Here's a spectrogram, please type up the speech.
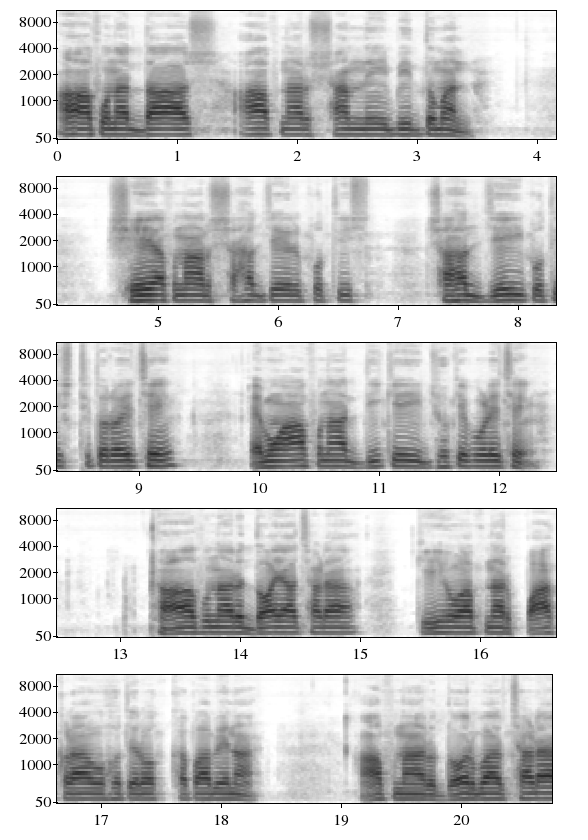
আপনার দাস আপনার সামনেই বিদ্যমান। সে আপনার সাহায্যের প্রতি সাহায্যেই প্রতিষ্ঠিত রয়েছে এবং আপনার দিকেই ঝুঁকে পড়েছে। আপনার দয়া ছাড়া কেহ আপনার পাকড়াও হতে রক্ষা পাবে না। আপনার দরবার ছাড়া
